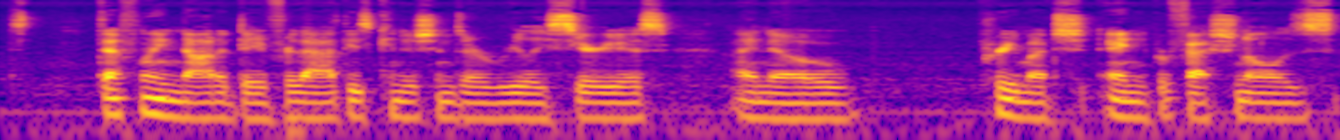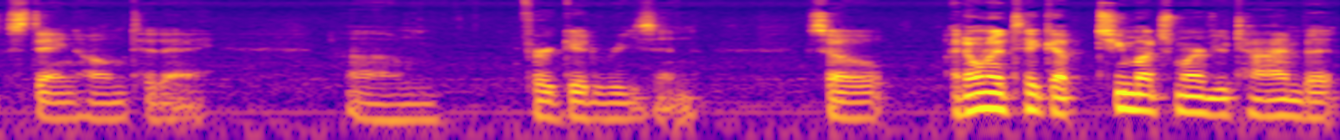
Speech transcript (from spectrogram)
it's definitely not a day for that. These conditions are really serious. I know pretty much any professional is staying home today um, for a good reason. So I don't want to take up too much more of your time, but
